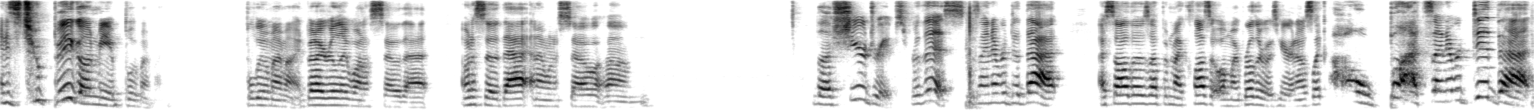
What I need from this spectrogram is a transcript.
and it's too big on me. It blew my mind blew my mind. But I really want to sew that. I want to sew that, and I want to sew um, the sheer drapes for this, because I never did that. I saw those up in my closet while my brother was here, and I was like, oh, butts, I never did that.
